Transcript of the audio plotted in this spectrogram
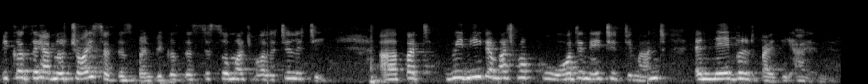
because they have no choice at this point because there's just so much volatility. Uh, but we need a much more coordinated demand enabled by the IMF.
